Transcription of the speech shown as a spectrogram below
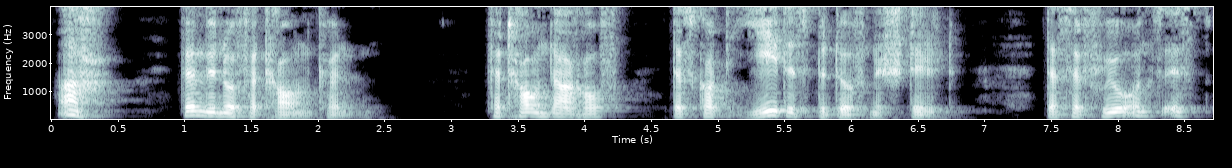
Ach, wenn wir nur vertrauen könnten. Vertrauen darauf, dass Gott jedes Bedürfnis stillt, dass er für uns ist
